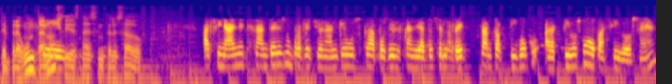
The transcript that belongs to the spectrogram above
te pregunta, ¿no? Si estás interesado. Al final, NetHunter es un profesional que busca posibles candidatos en la red, tanto activo, activos como pasivos, ¿eh?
